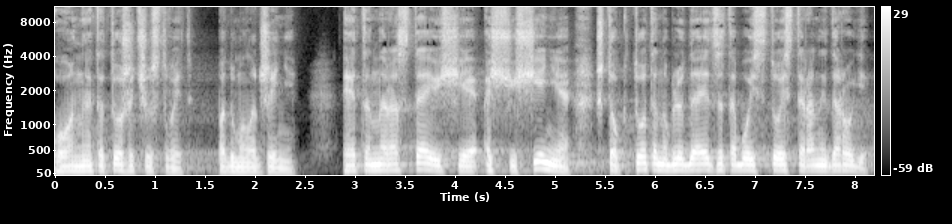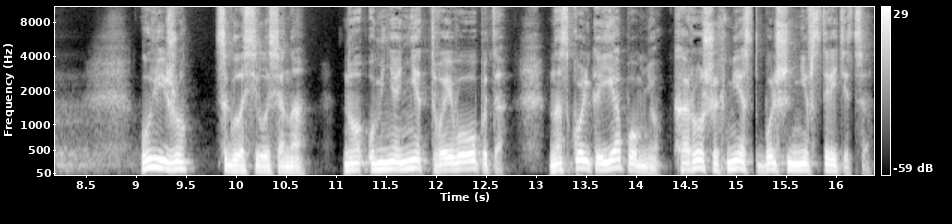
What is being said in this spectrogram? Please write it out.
Он это тоже чувствует, подумала Дженни. Это нарастающее ощущение, что кто-то наблюдает за тобой с той стороны дороги. «Увижу», — согласилась она. «Но у меня нет твоего опыта. Насколько я помню, хороших мест больше не встретится.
